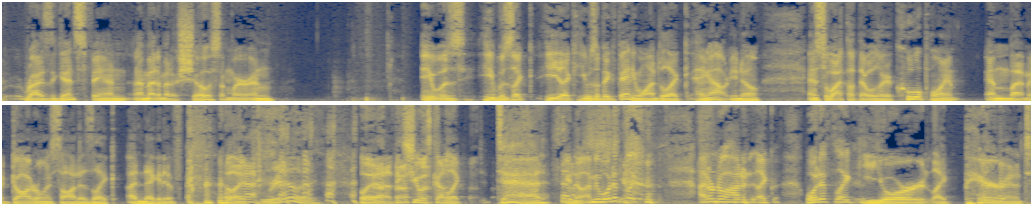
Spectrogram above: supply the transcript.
big Rise Against fan. I met him at a show somewhere, and it was he was like he like he was a big fan. He wanted to like hang out, you know, and so I thought that was like a cool point. And my, my daughter only saw it as like a negative. like, Really? well, yeah, I think she was kind of like, Dad, you know. I mean, what if like, I don't know how to like, what if like your like parent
